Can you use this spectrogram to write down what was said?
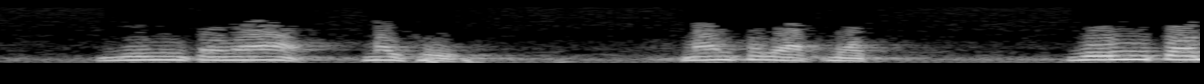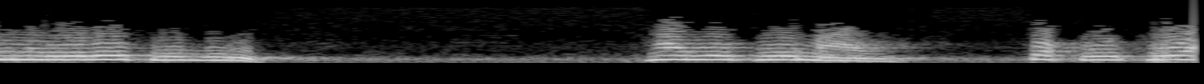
ำยิงไปแล้วไม่ถูก มันแสลบหมด ยิงจนมีวิธียิงให้วิธีใหม่ พวกครูชั่ว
